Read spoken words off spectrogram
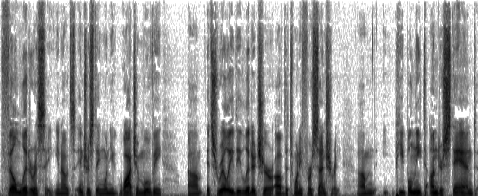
film literacy. You know, it's interesting when you watch a movie, um, it's really the literature of the 21st century. Um, people need to understand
